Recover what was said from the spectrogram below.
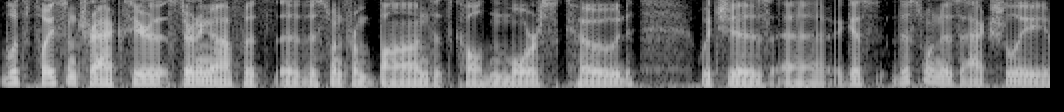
let's play some tracks here. Starting off with uh, this one from Bonds. It's called Morse Code, which is uh, I guess this one is actually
